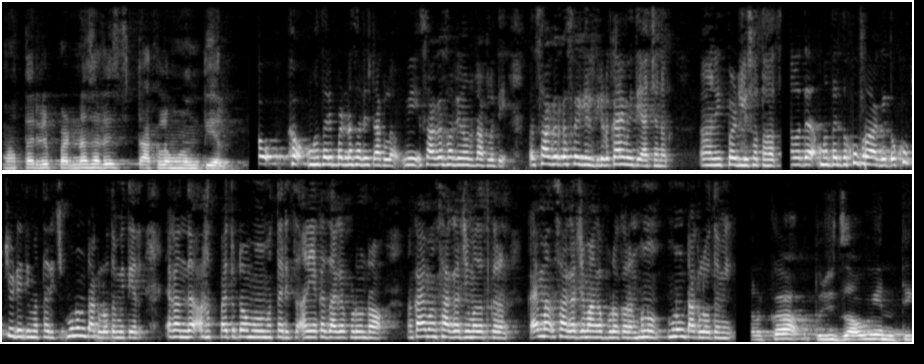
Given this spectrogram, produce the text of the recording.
म्हातारीला पडण्यासाठीच टाकलं म्हणून तेल. म्हातारी पडण्यासाठी टाकलं. मी सागरसाठी नव्हतं टाकलं ते. पण सागर कसं काय गेली तिकडे काय माहिती अचानक? आणि पडली स्वतःच. मला त्या म्हातारीचा खूप राग येतो खूप चिड येते म्हातारीची. म्हणून टाकलं होतं मी तेल. एखाद्या हातपाय तुटा म्हणून म्हातारीचं आणि एका जागेवर पडून राह काय मग सागरची मदत करण काय मग सागरच्या मागं पुढं करण म्हणून म्हणून टाकलं होतं मी. का? तुझी जाऊ आहे ना ती.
